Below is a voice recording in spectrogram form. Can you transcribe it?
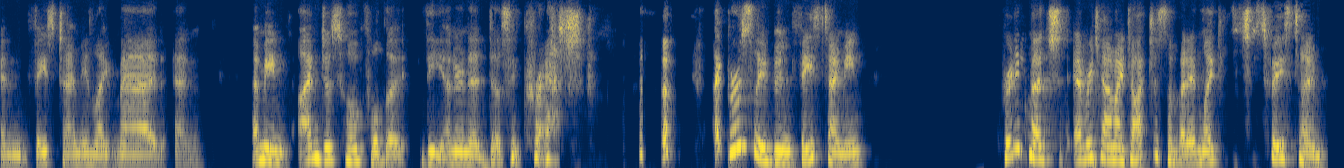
and FaceTiming like mad. And I mean, I'm just hopeful that the internet doesn't crash. I personally have been FaceTiming pretty much every time I talk to somebody. I'm like, it's just FaceTime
